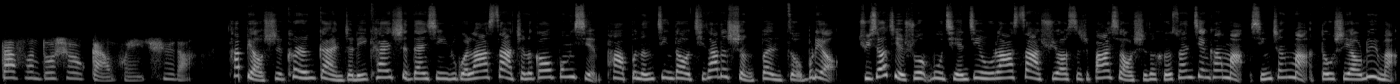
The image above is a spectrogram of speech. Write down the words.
大部分都是赶回去的。”他表示，客人赶着离开是担心，如果拉萨成了高风险，怕不能进到其他的省份，走不了。曲小姐说，目前进入拉萨需要四十八小时的核酸健康码、行程码都是要绿码。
